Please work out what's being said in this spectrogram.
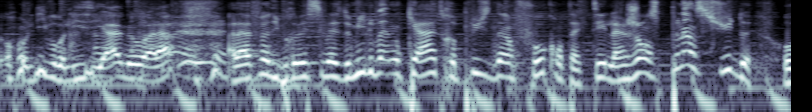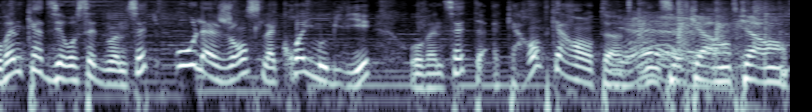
On livre Lysia, nous voilà. À la fin du premier semestre 2024, plus d'infos, contactez l'agence Plein Sud au 24 07 27 ou l'agence La Croix Immobilier au 27 40 40. 27 40 40.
